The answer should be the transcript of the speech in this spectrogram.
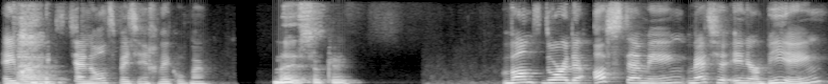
Abraham channelt. Beetje ingewikkeld, maar. Nee, is oké. Want door de afstemming met je inner being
